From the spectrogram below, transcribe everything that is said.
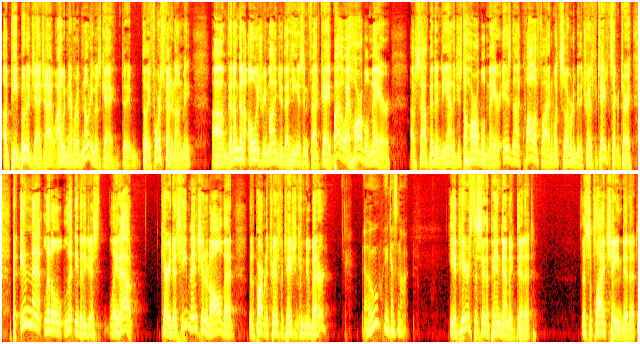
of Pete Buttigieg, I, I would never have known he was gay until they force fed it on me. Um, then I'm going to always remind you that he is in fact gay. By the way, horrible mayor of South Bend, Indiana, just a horrible mayor, is not qualified whatsoever to be the transportation secretary. But in that little litany that he just laid out, Carrie, does he mention at all that the Department of Transportation can do better? No, he does not. He appears to say the pandemic did it, the supply chain did it,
